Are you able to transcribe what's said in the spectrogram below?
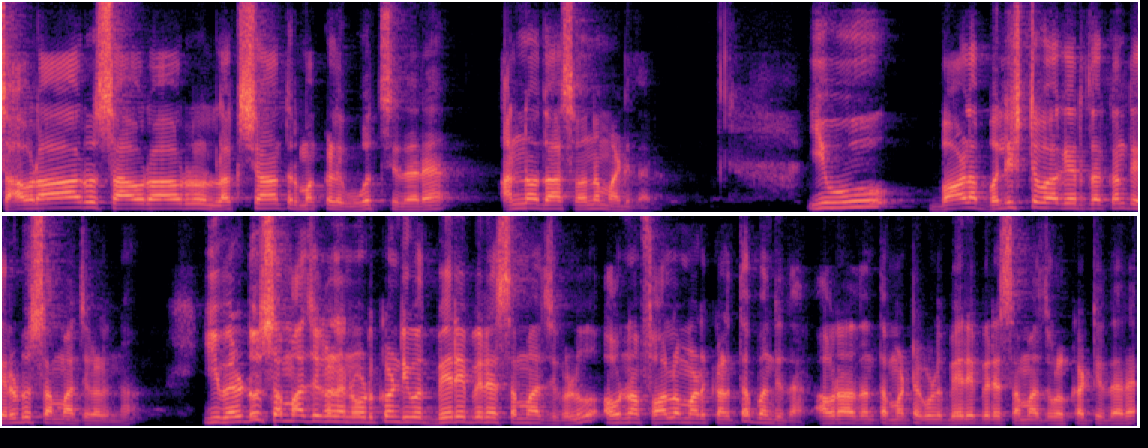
ಸಾವಿರಾರು ಸಾವಿರಾರು ಲಕ್ಷಾಂತರ ಮಕ್ಕಳಿಗೆ ಓದಿಸಿದ್ದಾರೆ ಅನ್ನೋದಾಸವನ್ನು ಮಾಡಿದ್ದಾರೆ. ಇವು ಭಾಳ ಬಲಿಷ್ಠವಾಗಿರ್ತಕ್ಕಂಥ ಎರಡೂ ಸಮಾಜಗಳನ್ನ. ಇವೆರಡೂ ಸಮಾಜಗಳನ್ನ ನೋಡ್ಕೊಂಡು ಇವತ್ತು ಬೇರೆ ಬೇರೆ ಸಮಾಜಗಳು ಅವ್ರನ್ನ ಫಾಲೋ ಮಾಡ್ಕೊಳ್ತಾ ಬಂದಿದ್ದಾರೆ. ಅವರಾದಂಥ ಮಠಗಳು ಬೇರೆ ಬೇರೆ ಸಮಾಜಗಳು ಕಟ್ಟಿದ್ದಾರೆ.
